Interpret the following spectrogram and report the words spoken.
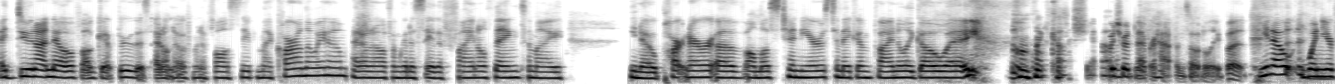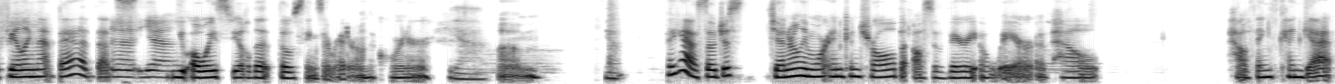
I do not know if I'll get through this. I don't know if I'm going to fall asleep in my car on the way home. I don't know if I'm going to say the final thing to my, you know, partner of almost 10 years to make him finally go away, oh my gosh, yeah. which would never happen totally. But, you know, when you're feeling that bad, that's, Uh, yeah. you always feel that those things are right around the corner. yeah. Um, Yeah. But yeah, so just generally more in control, but also very aware of how how things can get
